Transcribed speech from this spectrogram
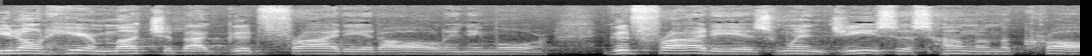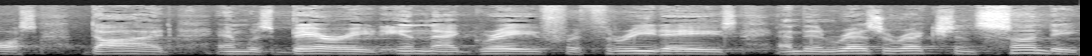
You don't hear much about Good Friday at all anymore. Good Friday is when Jesus hung on the cross, died, and was buried in that grave for three days. And then Resurrection Sunday.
